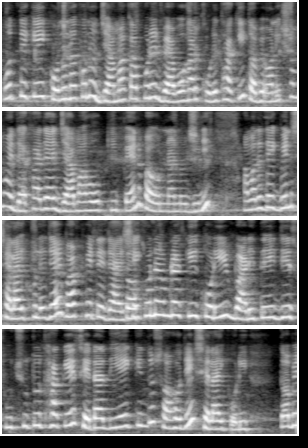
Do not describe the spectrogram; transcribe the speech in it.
প্রত্যেকেই কোনো না কোনো জামা কাপড়ের ব্যবহার করে থাকি, তবে অনেক সময় দেখা যায় জামা হোক কি প্যান্ট বা অন্যান্য জিনিস, আমাদের দেখবেন সেলাই খুলে যায় বা ফেটে যায়। তখন আমরা কি করি? বাড়িতেই যে সুতো থাকে সেটা দিয়ে কিন্তু সহজেই সেলাই করি। তবে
